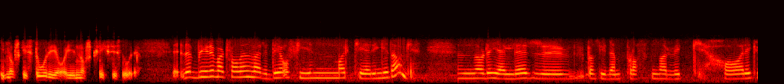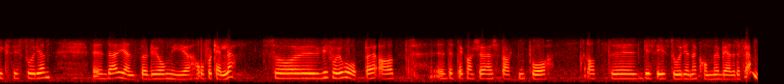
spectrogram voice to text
i norsk historie og i norsk krigshistorie. Det blir i hvert fall en verdig og fin markering i dag. Når det gjelder eh, si, den plassen Narvik har i krigshistorien, eh, der gjenstår det jo mye å fortelle. Så eh, vi får jo håpe at dette kanskje er starten på at disse historiene kommer bedre frem.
